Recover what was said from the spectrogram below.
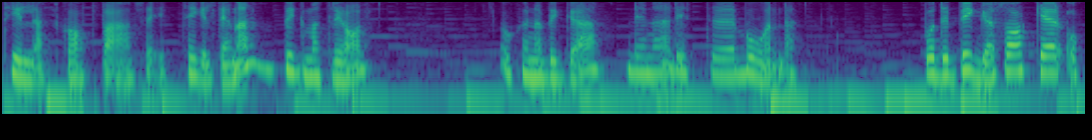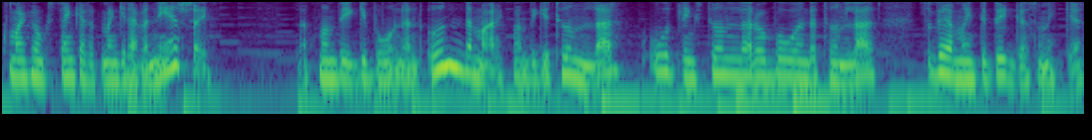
till att skapa säg, tegelstenar, byggmaterial och kunna bygga dina, ditt eh, boende. Både bygga saker och man kan också tänka sig att man gräver ner sig. Att man bygger boenden under mark, man bygger tunnlar, odlingstunnlar och boendetunnlar. Så behöver man inte bygga så mycket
